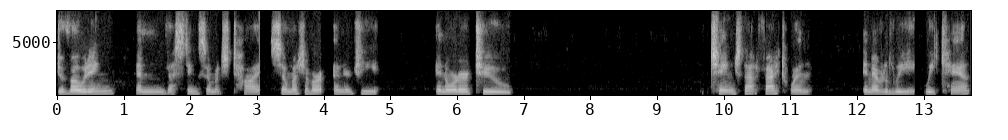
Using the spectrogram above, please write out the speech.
devoting and investing so much time so much of our energy in order to change that fact when inevitably we can't.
